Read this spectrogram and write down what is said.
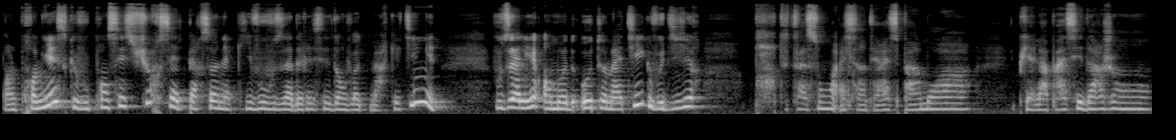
Dans le premier, ce que vous pensez sur cette personne à qui vous vous adressez dans votre marketing, vous allez en mode automatique vous dire de toute façon, elle ne s'intéresse pas à moi, puis elle n'a pas assez d'argent,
